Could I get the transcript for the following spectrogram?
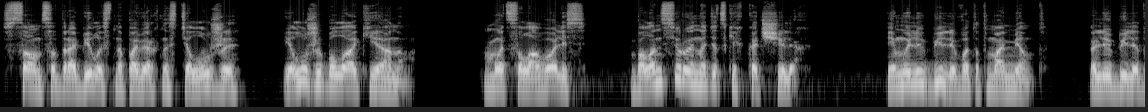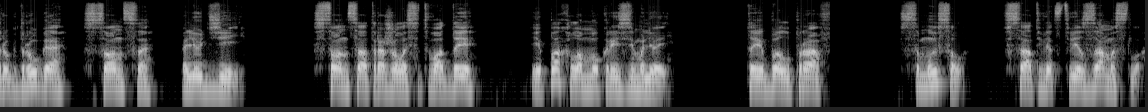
Солнце дробилось на поверхности лужи, и лужа была океаном. Мы целовались, балансируя на детских качелях. И мы любили в этот момент. Любили друг друга, солнце, людей. Солнце отражалось от воды и пахло мокрой землей. Ты был прав. Смысл в соответствии замыслу.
